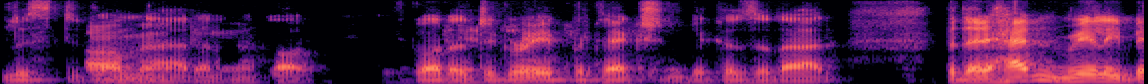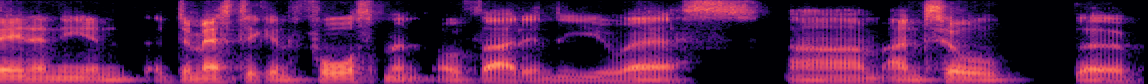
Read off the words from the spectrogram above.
listed oh, on man, that. And yeah. got, got a degree of protection because of that. But there hadn't really been any in, domestic enforcement of that in the US um, until the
